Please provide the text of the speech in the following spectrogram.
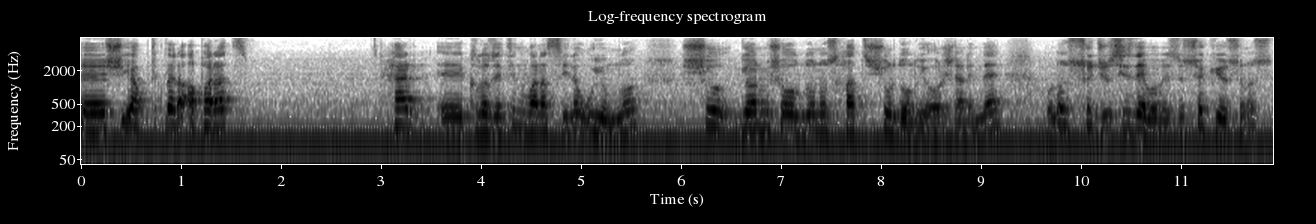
E, şu yaptıkları aparat her e, klozetin vanasıyla uyumlu. Şu görmüş olduğunuz hat şurada oluyor orijinalinde. Bunun sucu siz de yapabilirsiniz. Söküyorsunuz.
